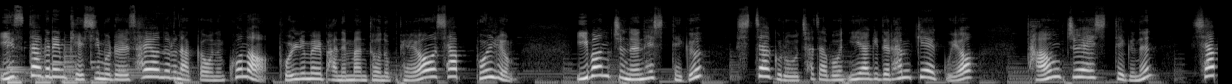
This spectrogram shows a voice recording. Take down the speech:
인스타그램 게시물을 사연으로 낚아오는 코너 볼륨을 반음만 더 높여요 샵 볼륨 이번 주는 해시태그 시작으로 찾아본 이야기들 함께 했고요. 다음 주 해시태그는 샵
